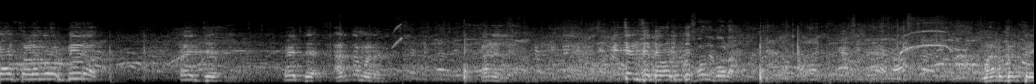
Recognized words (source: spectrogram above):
காசு வழங்க ஒரு பீரோ. போயிடுச்சு போயிடுச்சு அடுத்த மாடு. காணல கிச்சன் செட் ஒரு ஃபோன் போல மாடு பற்றி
